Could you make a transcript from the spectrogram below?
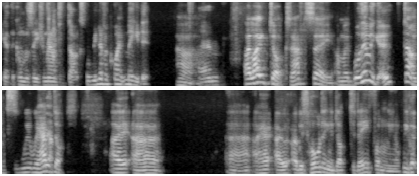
get the conversation round to ducks, but we never quite made it. Ah. Um, I like ducks. I have to say, I'm a well, there we go. Ducks. we, we have Yeah. ducks. I uh, uh, I, I I was holding a duck today. Funnily enough, we got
